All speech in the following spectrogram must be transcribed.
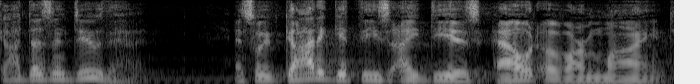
God doesn't do that. And so we've got to get these ideas out of our mind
